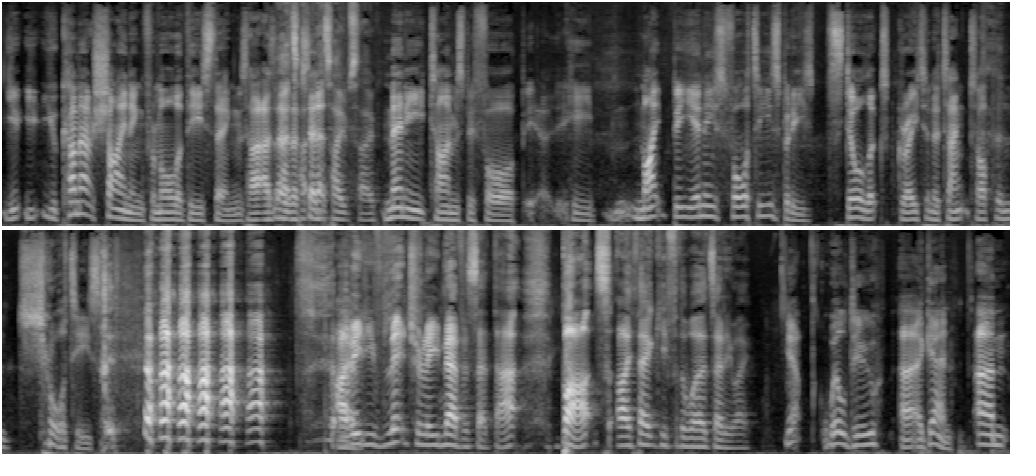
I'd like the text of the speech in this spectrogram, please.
you you you come out shining from all of these things. As, as Let's, I've said let's hope so. many times before, he might be in his forties, but he still looks great in a tank top and shorties. I mean, um, you've literally never said that, but I thank you for the words anyway. Yep, will do uh, again. Um,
